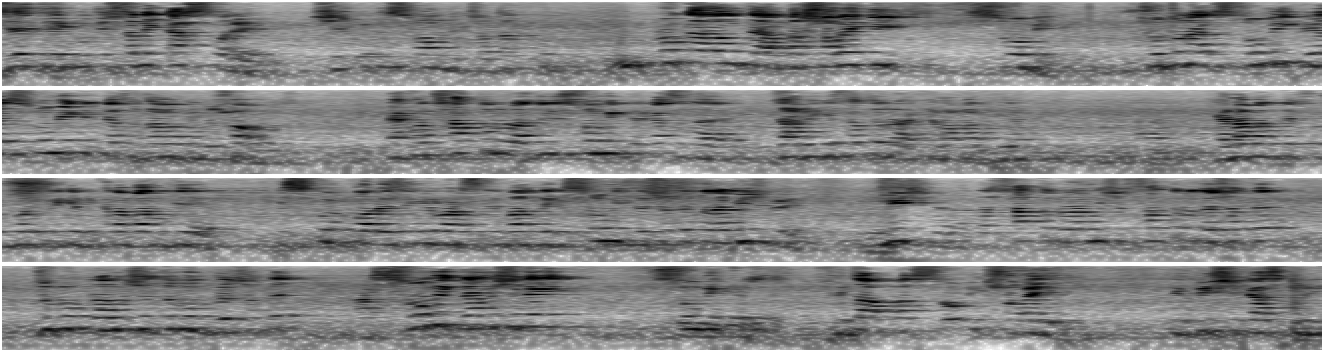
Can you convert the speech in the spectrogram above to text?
যে যে প্রতিষ্ঠানে কাজ করে, সে কিন্তু শ্রম দিচ্ছে। অর্থাৎ প্রকারান্তে আমরা সবাই কি? শ্রমিক। সুতরাং শ্রমিক হয়ে শ্রমিকের কাছে যাওয়া কিন্তু সহজ। এখন ছাত্ররা যদি শ্রমিকদের কাছে যায়, যাবে কি ছাত্ররা খেলা বাদ দিয়ে। খেলা বাদ দিয়ে, ফুটবল ক্রিকেট খেলা বাদ দিয়ে স্কুল কলেজ ইউনিভার্সিটি বাদ দিয়ে শ্রমিকদের সাথে তারা মিশবে। মিশবে না। তার ছাত্ররা মিশে ছাত্রদের সাথে, যুবকরা মিশে যুবকদের সাথে, আর শ্রমিকরা মিশে গাই শ্রমিকদের সাথে। যেহেতু আমরা শ্রমিক সবাই, কেউ কৃষি কাজ করি,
